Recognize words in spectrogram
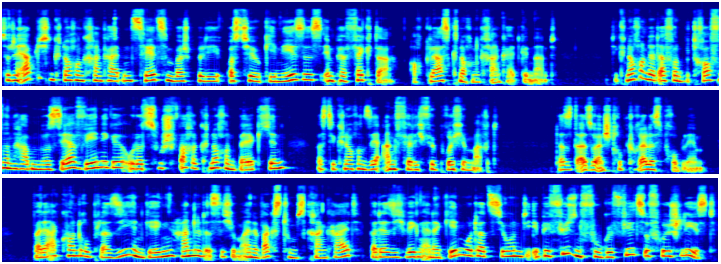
Zu den erblichen Knochenkrankheiten zählt zum Beispiel die Osteogenesis imperfecta, auch Glasknochenkrankheit genannt. Die Knochen der davon Betroffenen haben nur sehr wenige oder zu schwache Knochenbälkchen, was die Knochen sehr anfällig für Brüche macht. Das ist also ein strukturelles Problem. Bei der Achondroplasie hingegen handelt es sich um eine Wachstumskrankheit, bei der sich wegen einer Genmutation die Epiphysenfuge viel zu früh schließt.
